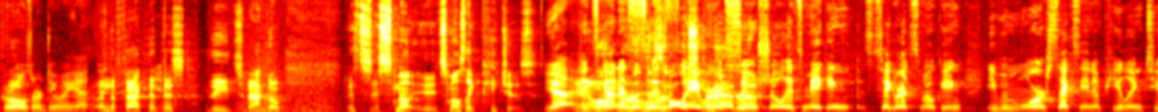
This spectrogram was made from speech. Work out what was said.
girls, but- are doing it. And the fact that this, the tobacco, it's, it, smell, it smells like peaches. Yeah, you it's know, got a, or- a it also flavor. It's social. It's making cigarette smoking even more sexy and appealing to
